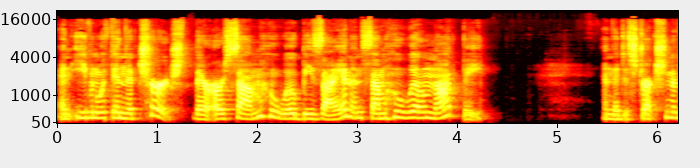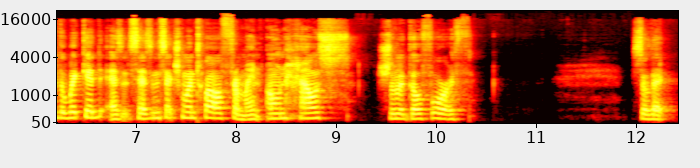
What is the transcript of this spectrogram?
And even within the church, there are some who will be Zion and some who will not be. And the destruction of the wicked, as it says in section 112, from mine own house shall it go forth. So that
